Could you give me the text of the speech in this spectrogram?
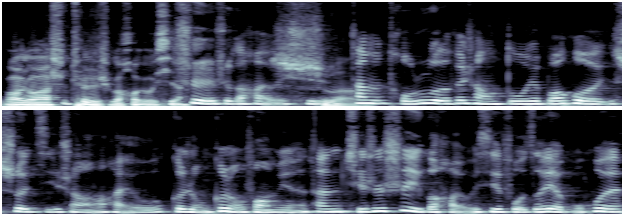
王者荣耀是确实是个好游戏啊。是是个好游戏是吧，他们投入了非常多，就包括设计上，还有各种各种方面，他们其实是一个好游戏，否则也不会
